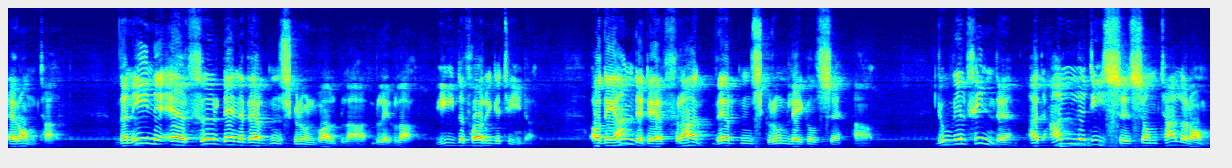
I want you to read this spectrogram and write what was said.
er omtalt. Den ene er før denne verdens grunnvoll ble lagt, i det forrige tider. Og det andre er fra verdens grunnleggelse av. Du vil finne at alle disse som taler om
